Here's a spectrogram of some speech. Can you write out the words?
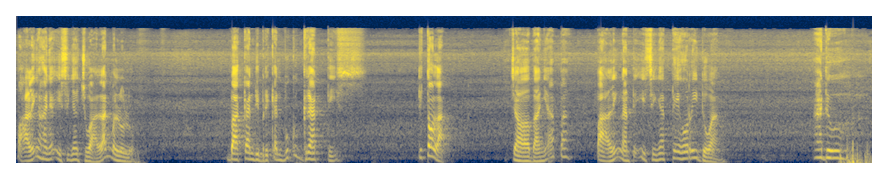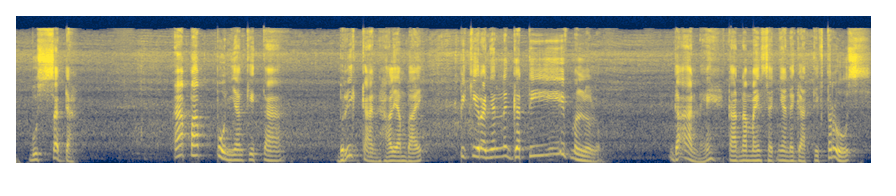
paling hanya isinya jualan melulu. Bahkan diberikan buku gratis, ditolak. Jawabannya apa? Paling nanti isinya teori doang. Aduh, buset dah. Apa apa pun yang kita berikan hal yang baik, pikirannya negatif melulu. Gak aneh karena mindsetnya negatif terus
